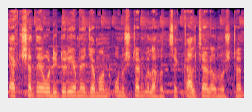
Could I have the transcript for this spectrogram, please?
একসাথে অডিটোরিয়ামে যেমন অনুষ্ঠানগুলো হচ্ছে কালচারাল অনুষ্ঠান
